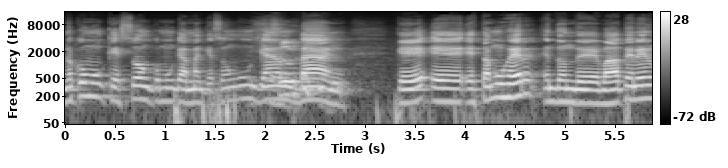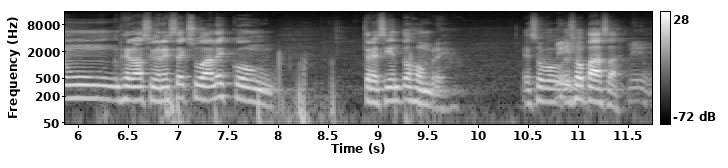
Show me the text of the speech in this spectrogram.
no como un que son como un gangbang, que son un gangbang, que es eh, esta mujer en donde va a tener un, relaciones sexuales con 300 hombres. Eso, Mínimo. eso pasa. Mínimo.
